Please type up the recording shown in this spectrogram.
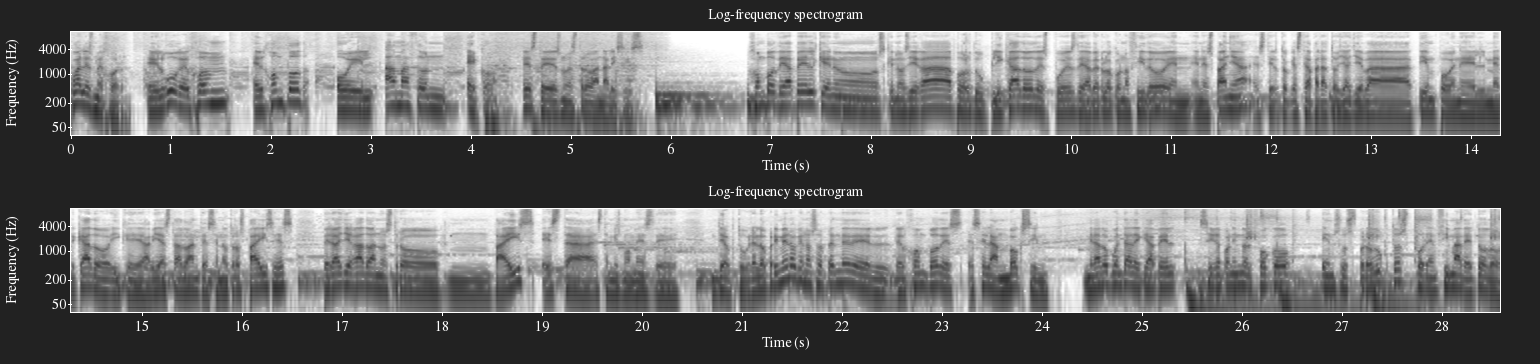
¿Cuál es mejor? ¿El Google Home, el HomePod o el Amazon Echo? Este es nuestro análisis. HomePod de Apple que nos, que nos llega por duplicado después de haberlo conocido en, en, España. Es cierto que este aparato ya lleva tiempo en el mercado y que había estado antes en otros países, pero ha llegado a nuestro mm, país esta, este mismo mes de, de, octubre. Lo primero que nos sorprende del, del HomePod es, es el unboxing me he dado cuenta de que Apple sigue poniendo el foco en sus productos por encima de todo.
